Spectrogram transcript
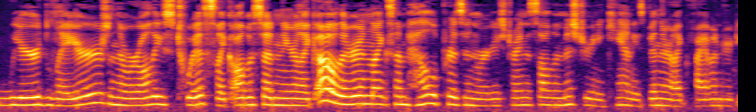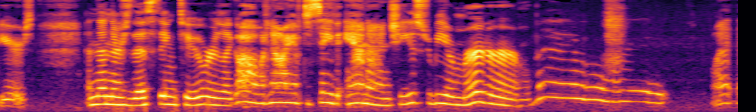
weird layers and there were all these twists like all of a sudden you're like oh they're in like some hell prison where he's trying to solve a mystery and he can't. He's been there like 500 years. And then there's this thing too where he's like oh now i have to save anna and she used to be a murderer. What?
